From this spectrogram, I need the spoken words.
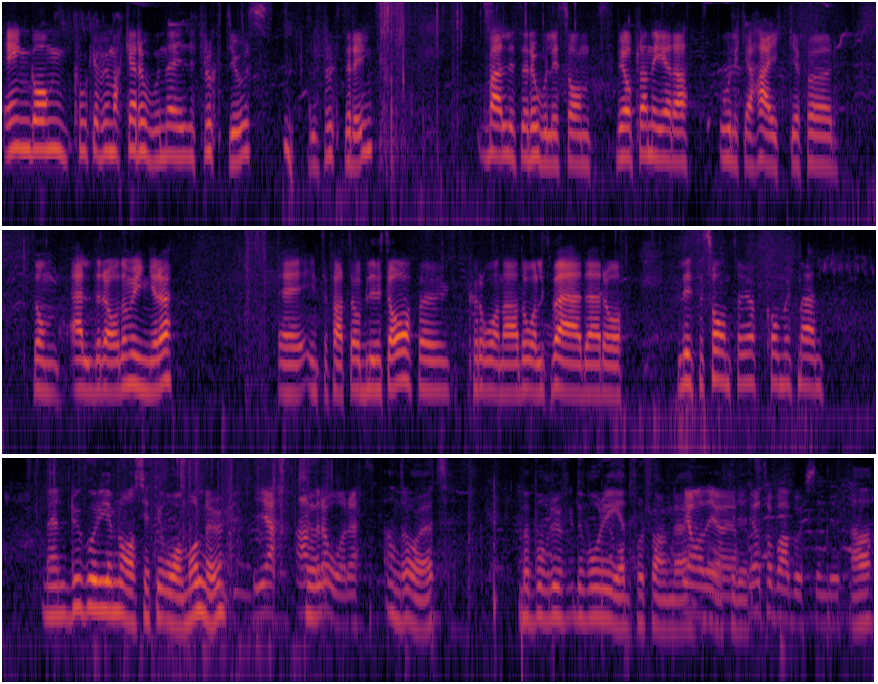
en gång kokar vi makaroner i fruktjuice, eller fruktdrink. Bara lite roligt sånt. Vi har planerat olika hajker för de äldre och de yngre. Eh, inte för att det har blivit av för corona, dåligt väder och lite sånt har ju uppkommit men Men du går i gymnasiet i Åmål nu, ja, andra året. andra året. Men bor du, du bor i Ed fortfarande? Ja det gör jag. dit? Jag tar bara bussen dit. Ja.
